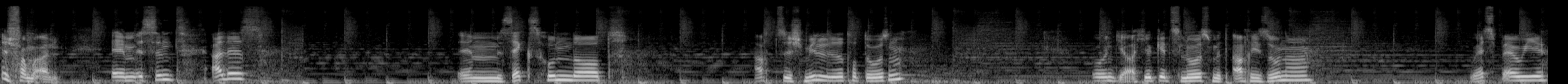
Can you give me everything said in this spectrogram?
Ich fange mal an. Ähm, es sind alles ähm, 680 Milliliter Dosen. Und ja, hier geht's los mit Arizona, Raspberry,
